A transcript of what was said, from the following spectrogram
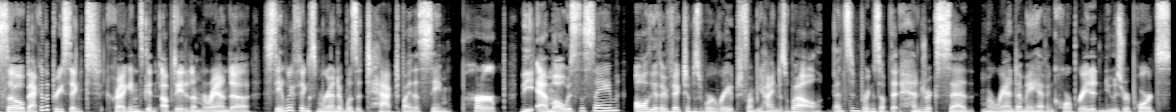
So back at the precinct, Cragen's getting updated on Miranda. Stabler thinks Miranda was attacked by the same perp. The MO is the same. All the other victims were raped from behind as well. Benson brings up that Hendricks said Miranda may have incorporated news reports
